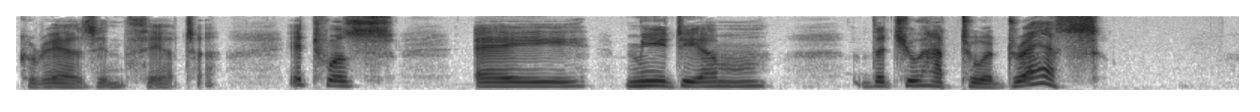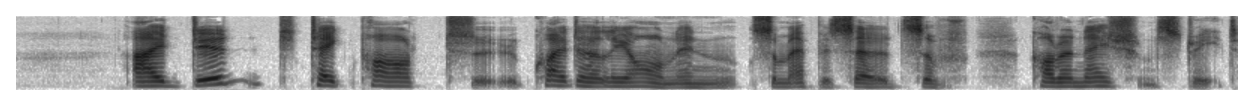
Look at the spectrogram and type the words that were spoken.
careers in theatre. It was a medium that you had to address. I did take part uh, quite early on in some episodes of Coronation Street,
